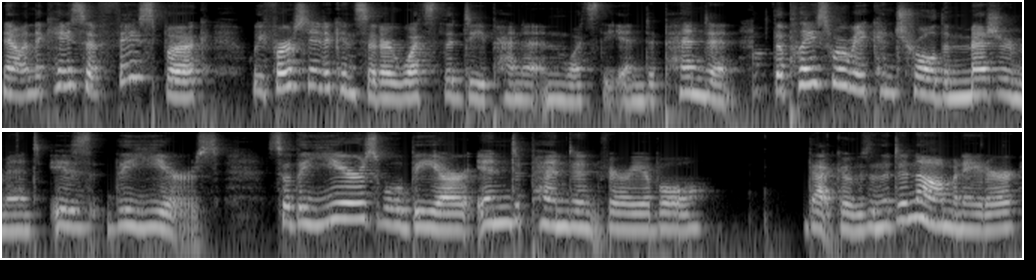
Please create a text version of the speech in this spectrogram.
Now, in the case of Facebook, we first need to consider what's the dependent and what's the independent. The place where we control the measurement is the years. So the years will be our independent variable that goes in the denominator,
